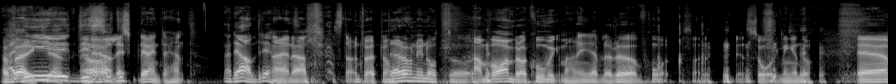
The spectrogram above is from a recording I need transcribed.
Ja, Nej, det, är ju- verkligen. det, det, så- aldrig, det har inte hänt. Nej, det har aldrig Nej, det har aldrig, snarare tvärtom. Där har ni något att... Han var en bra komiker, men han är en jävla rövhål. Så det är en sågning ändå. Eh,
